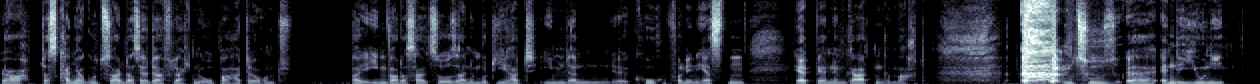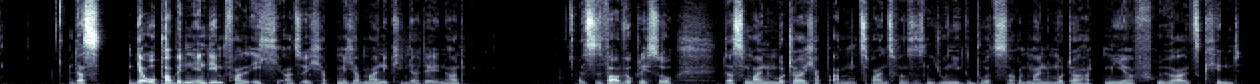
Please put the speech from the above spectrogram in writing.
ja, das kann ja gut sein, dass er da vielleicht einen Opa hatte und bei ihm war das halt so, seine Mutti hat ihm dann äh, Kuchen von den ersten Erdbeeren im Garten gemacht. zu äh, Ende Juni. Das, der Opa bin in dem Fall ich, also ich habe mich an meine Kindheit erinnert. Es war wirklich so, dass meine Mutter, ich habe am 22. Juni Geburtstag und meine Mutter hat mir früher als Kind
